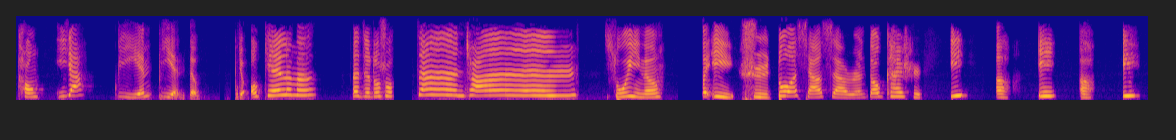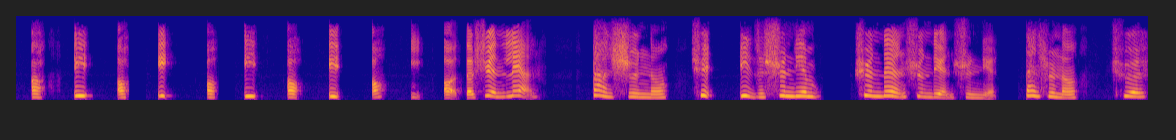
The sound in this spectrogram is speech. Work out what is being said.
通压扁扁的，不就 OK 了吗？”大家都说。赞成，所以呢，所以许多小小人都开始一二一二一二一二一二一二一二一二的训练，但是呢，却一直训练训练训练训练，但是呢，却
